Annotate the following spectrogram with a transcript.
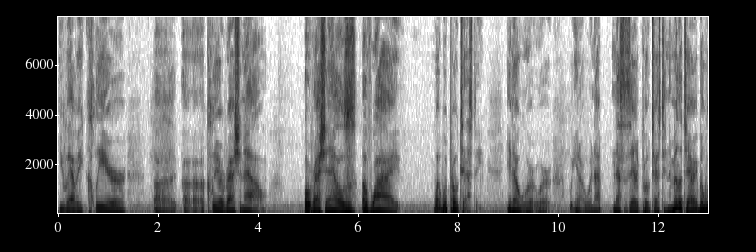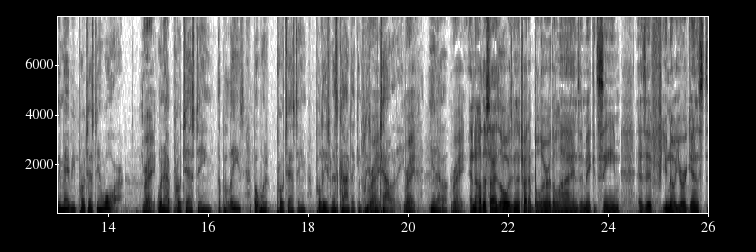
you have a clear, uh, a, a clear rationale, or rationales of why, what we're protesting. You know, we're, we're you know we're not necessarily protesting the military, but we may be protesting war. right. We're not protesting the police, but we're protesting police misconduct and police Right. brutality. Right. You know, Right. And the other side's always going to try to blur the lines and make it seem as if, you know, you're against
